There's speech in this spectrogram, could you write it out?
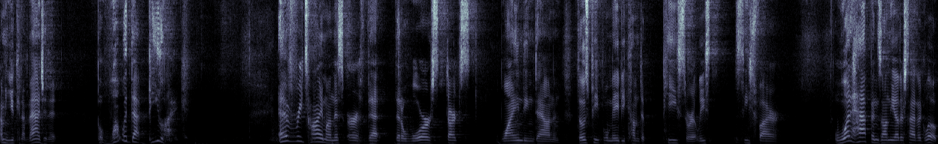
I mean, you can imagine it, but what would that be like? Every time on this earth that, that a war starts winding down, and those people maybe come to peace or at least ceasefire. What happens on the other side of the globe?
